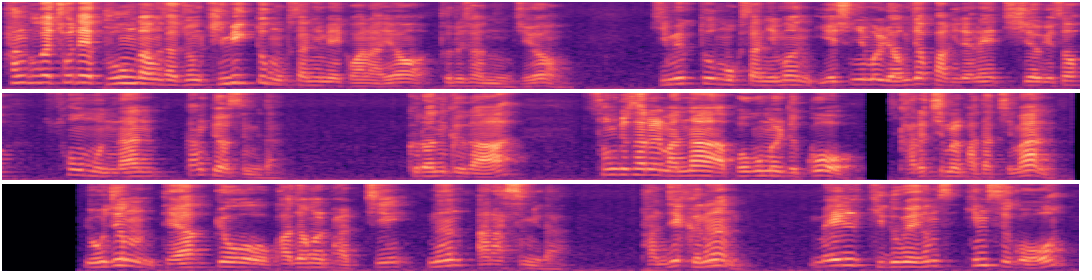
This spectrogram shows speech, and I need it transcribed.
한국의 초대 부흥 강사 중 김익두 목사님에 관하여 들으셨는지요? 김익두 목사님은 예수님을 영접하기 전에 지역에서 소문난 깡패였습니다. 그런 그가 선교사를 만나 복음을 듣고 가르침을 받았지만 요즘 대학교 과정을 밟지는 않았습니다. 단지 그는 매일 기도에 힘쓰- 힘쓰고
